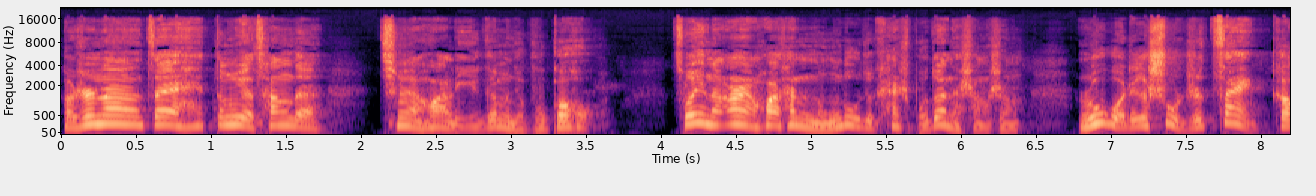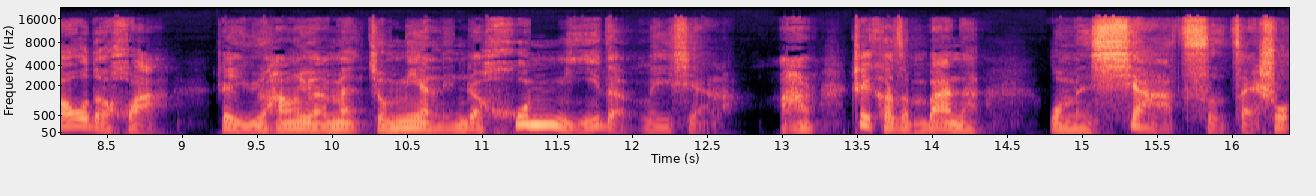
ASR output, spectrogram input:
可是呢，在登月舱的氢氧化锂根本就不够，所以呢，二氧化碳的浓度就开始不断的上升。如果这个数值再高的话，这宇航员们就面临着昏迷的危险了啊！这可怎么办呢？我们下次再说。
